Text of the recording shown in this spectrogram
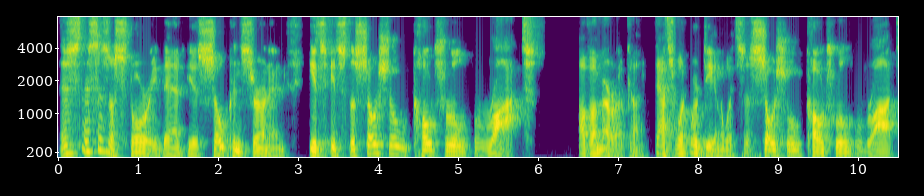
this this is a story that is so concerning. It's it's the social cultural rot of America. That's what we're dealing with. It's the social cultural rot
